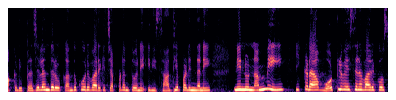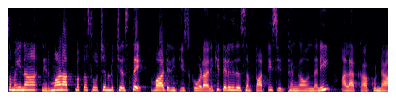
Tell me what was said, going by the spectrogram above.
అక్కడి ప్రజలందరూ కందుకూరి వారికి చెప్పడంతోనే ఇది సాధ్యపడిందని నిన్ను నమ్మి ఇక్కడ ఓట్లు వేసిన వారి కోసమైనా నిర్మాణాత్మక సూచనలు చేస్తే వాటిని తీసుకోవడానికి తెలుగుదేశం పార్టీ సిద్ధంగా ఉందని అలా కాకుండా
